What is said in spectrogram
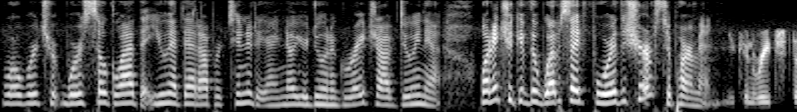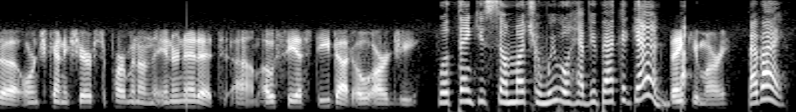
Well, we're tr- we're so glad that you had that opportunity. I know you're doing a great job doing that. Why don't you give the website for the sheriff's department? You can reach the Orange County Sheriff's Department on the internet at um, ocsd.org. Well, thank you so much, and we will have you back again. Thank you, Mari. Bye bye.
